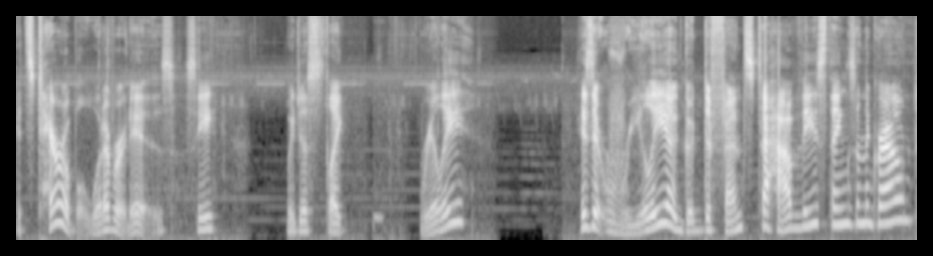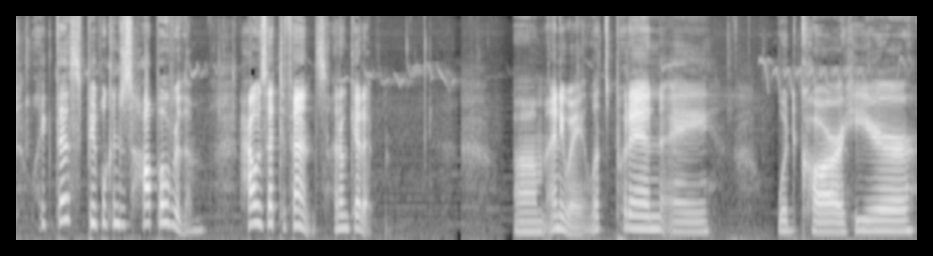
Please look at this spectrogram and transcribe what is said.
It's terrible, whatever it is. See? We just, like, Really? Is it really a good defense to have these things in the ground like this? People can just hop over them. How is that defense? I don't get it. Um, anyway, let's put in a wood car here.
